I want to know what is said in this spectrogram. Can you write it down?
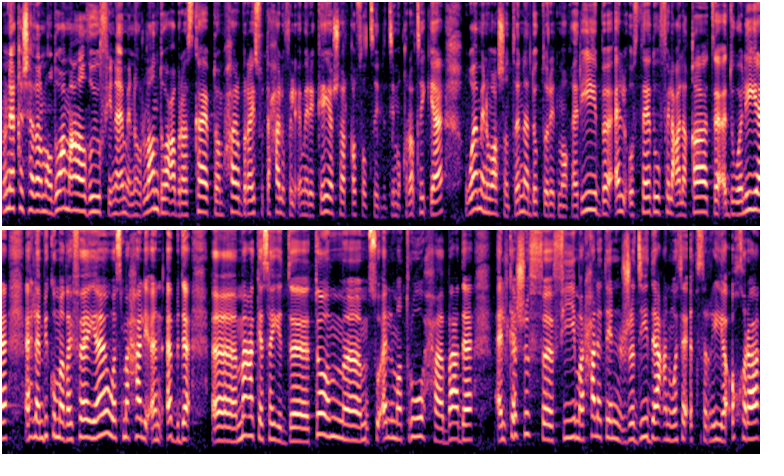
نناقش هذا الموضوع مع ضيوفنا من أورلاندو عبر سكايب توم حرب رئيس التحالف الأمريكي الشرق اوسطي للديمقراطيه ومن واشنطن الدكتور ادمو غريب الأستاذ في العلاقات الدولية. أهلا بكم ضيفاي واسمح لي أن أبدأ آه، معك سيد توم. سؤال مطروح بعد الكشف في مرحلة جديدة عن وثائق سرية أخرى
